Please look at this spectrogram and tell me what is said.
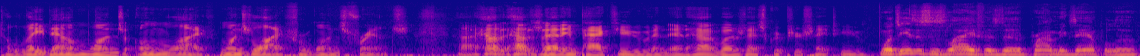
to lay down one's own life, one's life for one's friends. Uh, how, do, how does that impact you, and, and how, what does that scripture say to you? Well, Jesus' life is the prime example of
